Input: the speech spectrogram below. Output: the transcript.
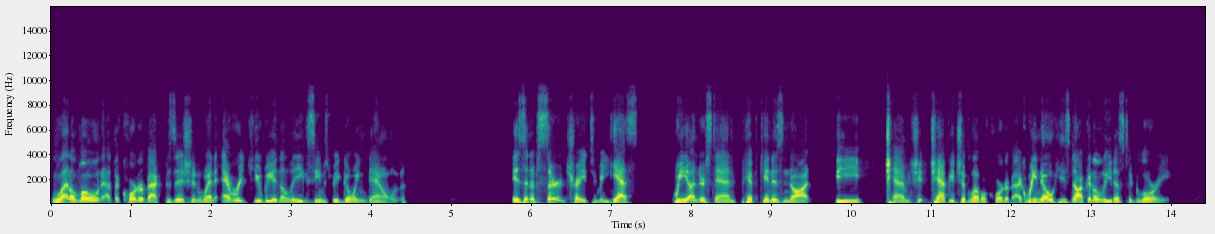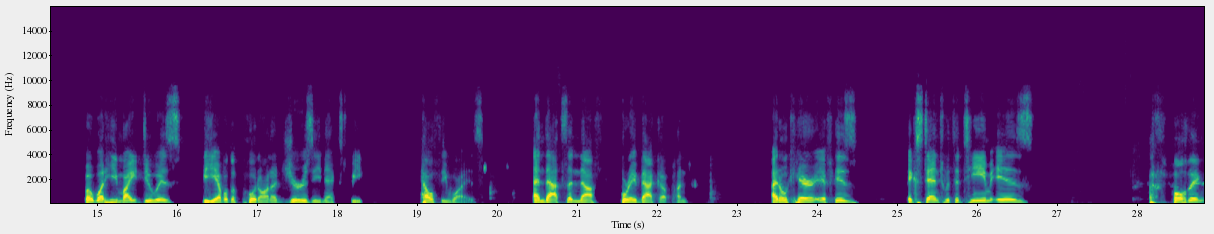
let alone at the quarterback position when every QB in the league seems to be going down, is an absurd trade to me. Yes, we understand Pipkin is not the championship, level quarterback. We know he's not going to lead us to glory. But what he might do is be able to put on a jersey next week, healthy wise. And that's enough for a backup punter. I don't care if his extent with the team is holding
